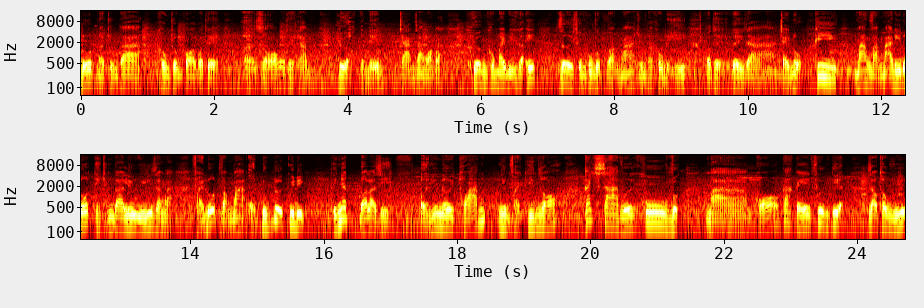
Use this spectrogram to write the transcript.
đốt mà chúng ta không trông coi có thể uh, gió có thể làm lửa của nến tràn ra hoặc là hương không may bị gãy rơi xuống khu vực vàng mã chúng ta không để ý có thể gây ra cháy nổ. Khi mang vàng mã đi đốt thì chúng ta lưu ý rằng là phải đốt vàng mã ở đúng nơi quy định. Thứ nhất đó là gì? Ở những nơi thoáng nhưng phải kín gió cách xa với khu vực mà có các cái phương tiện giao thông ví dụ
